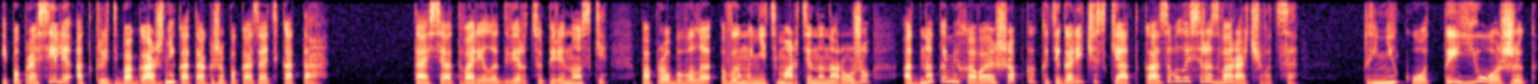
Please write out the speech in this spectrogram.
и попросили открыть багажник, а также показать кота. Тася отворила дверцу переноски, попробовала выманить Мартина наружу, однако меховая шапка категорически отказывалась разворачиваться — «Ты не кот, ты ежик!»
